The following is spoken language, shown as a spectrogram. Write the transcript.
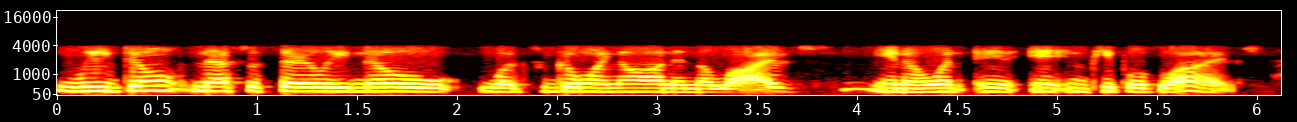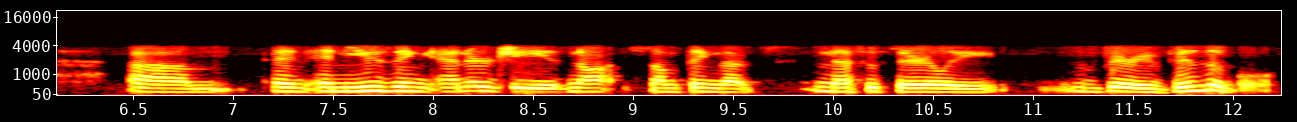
We don't necessarily know what's going on in the lives, you know, in, in, in people's lives, um, and and using energy is not something that's necessarily very visible.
